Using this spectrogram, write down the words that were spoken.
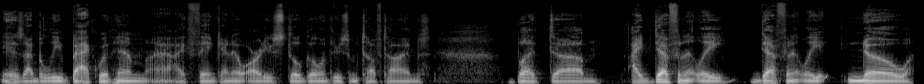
is, I believe, back with him. I, I think I know Artie's still going through some tough times, but um, I definitely, definitely know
